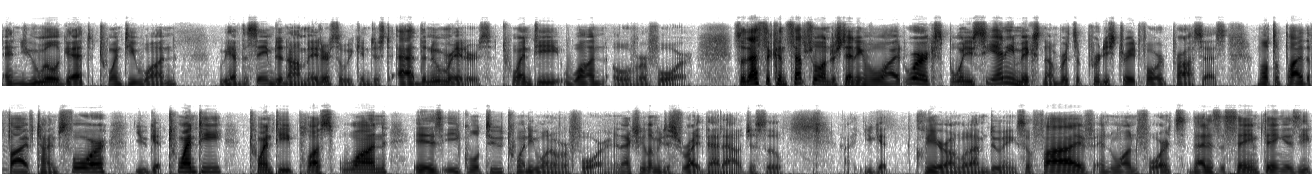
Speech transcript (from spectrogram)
and you will get 21 we have the same denominator, so we can just add the numerators 21 over 4. So that's the conceptual understanding of why it works. But when you see any mixed number, it's a pretty straightforward process. Multiply the 5 times 4, you get 20. 20 plus 1 is equal to 21 over 4. And actually, let me just write that out just so uh, you get clear on what I'm doing. So 5 and 1 fourths, that is the same thing as e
